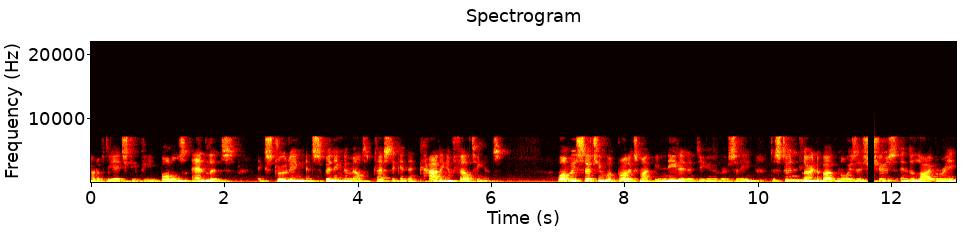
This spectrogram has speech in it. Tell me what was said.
out of the HDPE bottles and lids, extruding and spinning the melted plastic and then carding and felting it. While researching what products might be needed at the university, the student learned about noise issues in the library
